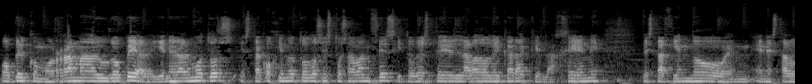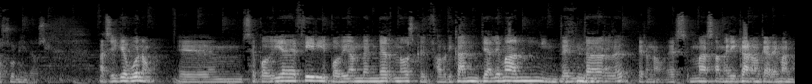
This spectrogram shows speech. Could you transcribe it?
Opel, como rama europea de General Motors, está cogiendo todos estos avances y todo este lavado de cara que la GM está haciendo en, en Estados Unidos. Así que bueno, eh, se podría decir y podrían vendernos que el fabricante alemán intenta, pero no, es más americano que alemán.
